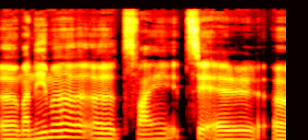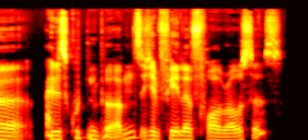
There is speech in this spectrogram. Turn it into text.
Äh, man nehme äh, zwei CL äh, eines guten Bourbons. Ich empfehle Four Roses.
